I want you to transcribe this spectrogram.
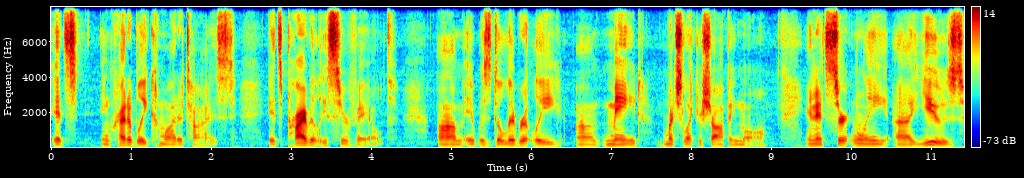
It's incredibly commoditized. It's privately surveilled. Um, it was deliberately um, made, much like a shopping mall, and it's certainly uh, used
